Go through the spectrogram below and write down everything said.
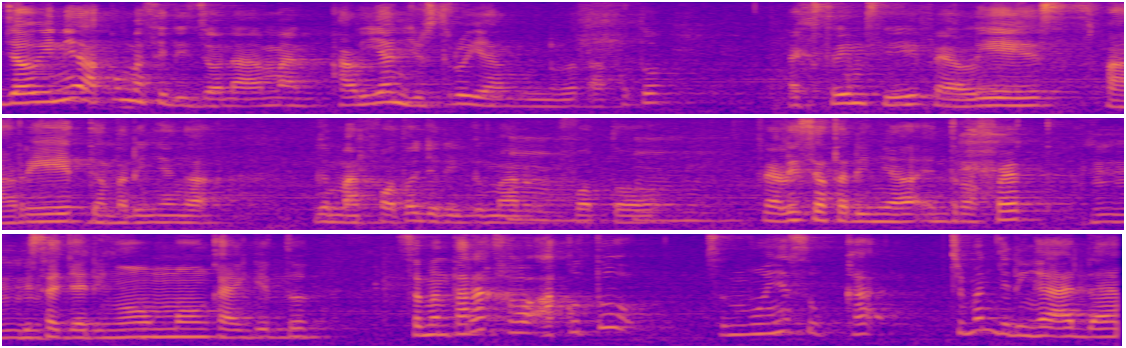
sejauh ini aku masih di zona aman kalian justru yang menurut aku tuh ekstrim sih Felis Farid yang tadinya nggak gemar foto jadi gemar foto. Felis yang tadinya introvert bisa jadi ngomong kayak gitu. Sementara kalau aku tuh semuanya suka cuman jadi nggak ada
